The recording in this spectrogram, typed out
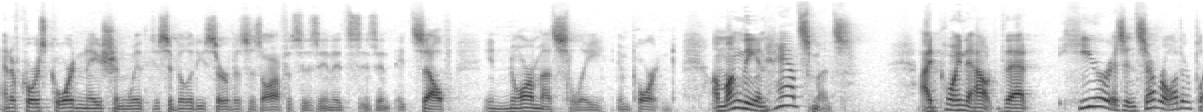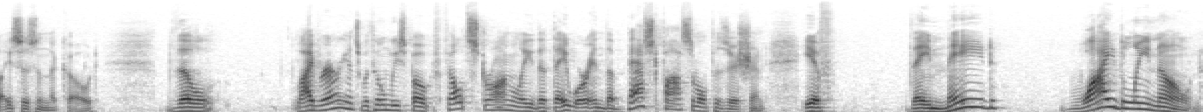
And of course, coordination with disability services offices in its, is in itself enormously important. Among the enhancements, I'd point out that here, as in several other places in the code, the librarians with whom we spoke felt strongly that they were in the best possible position if they made widely known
